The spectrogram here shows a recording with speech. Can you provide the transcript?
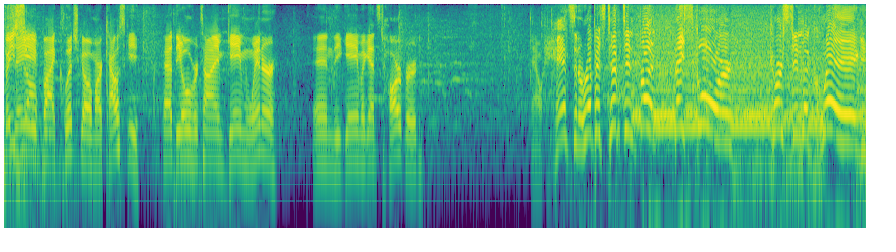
Face save by Klitschko. Markowski had the overtime game winner in the game against Harvard. Now Hanson, a rip, it's tipped in front. They score. Kirsten McQuigg.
